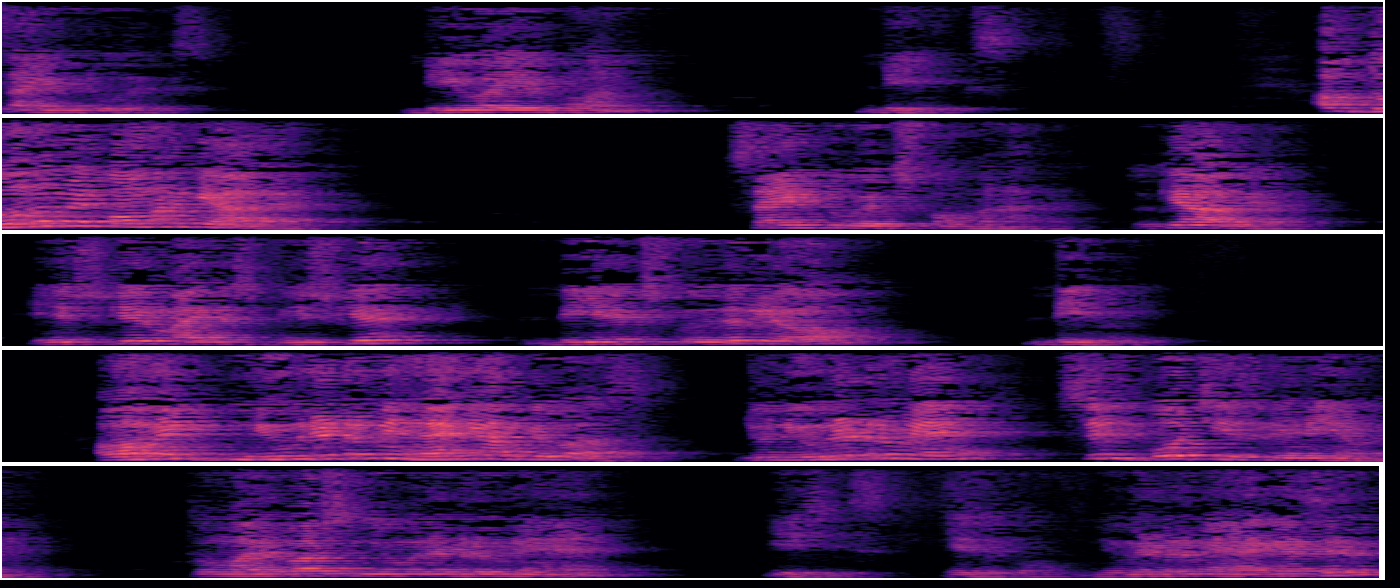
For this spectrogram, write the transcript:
sine two x d y upon d x अब दोनों में कॉमन क्या आ रहा है? साइन टू एक्स कॉमन आ रहा है। तो क्या आ गया? A square minus b square d x को इधर ले आओ डी अब हमें न्यूमिनेटर में है क्या आपके पास? जो न्यूमिनेटर में है, सिर्फ़ वो चीज़ लेनी है हमें। तो हमारे पास न्यूमिनेटर में है ये चीज़। ये देखो न्यूमिनेटर में है क्या सिर्फ़?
